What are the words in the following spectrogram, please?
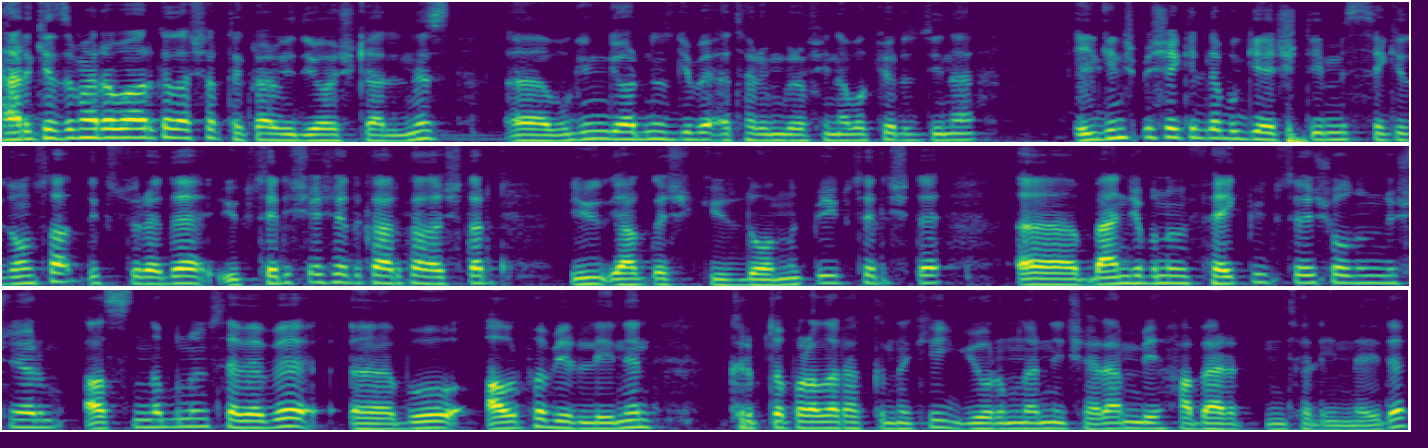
Herkese merhaba arkadaşlar. Tekrar videoya hoş geldiniz. Ee, bugün gördüğünüz gibi Ethereum grafiğine bakıyoruz yine. İlginç bir şekilde bu geçtiğimiz 8-10 saatlik sürede yükseliş yaşadık arkadaşlar. Yaklaşık %10'luk bir yükselişte. Ee, bence bunun fake bir yükseliş olduğunu düşünüyorum. Aslında bunun sebebi e, bu Avrupa Birliği'nin kripto paralar hakkındaki yorumlarını içeren bir haber niteliğindeydi.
